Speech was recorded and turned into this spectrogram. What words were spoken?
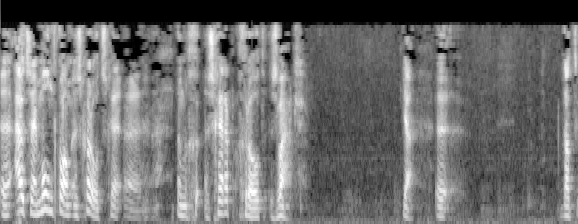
uh, uit zijn mond kwam een, uh, een, scherp groot zwaard. Ja, uh, dat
